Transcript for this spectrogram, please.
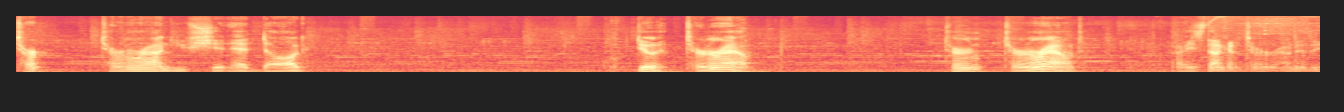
Turn turn around, you shithead dog. Do it. Turn around. Turn turn around. Oh, he's not gonna turn around, is he?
